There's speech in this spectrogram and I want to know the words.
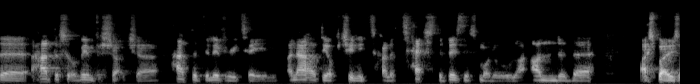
the I had the sort of infrastructure, had the delivery team. I now had the opportunity to kind of test the business model like under the I suppose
